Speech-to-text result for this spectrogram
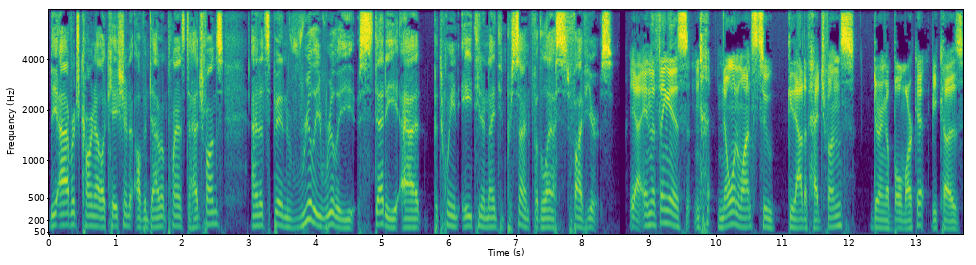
the average current allocation of endowment plans to hedge funds, and it's been really, really steady at between 18 and 19 percent for the last five years. Yeah, and the thing is, no one wants to get out of hedge funds during a bull market because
